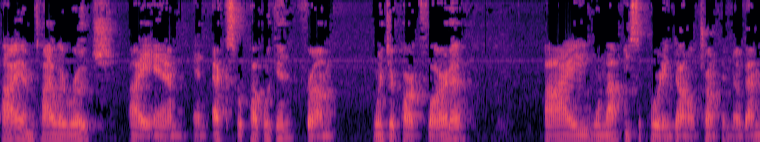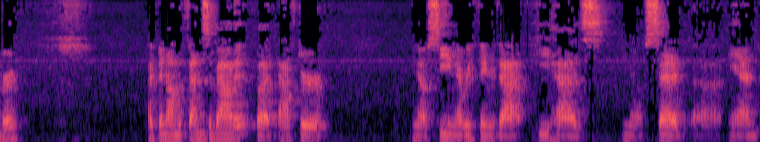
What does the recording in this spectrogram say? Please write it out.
Hi, I'm Tyler Roach. I am an ex Republican from Winter Park, Florida. I will not be supporting Donald Trump in November. I've been on the fence about it, but after you know seeing everything that he has you know said uh, and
